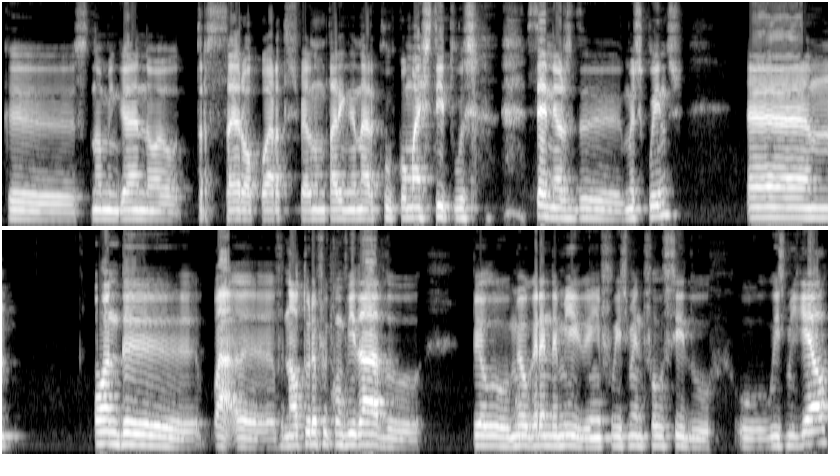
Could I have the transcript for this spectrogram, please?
que se não me engano é o terceiro ou quarto, espero não me estar a enganar, clube com mais títulos séniores de masculinos. Onde pá, na altura fui convidado pelo meu grande amigo, infelizmente falecido, o Luís Miguel,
